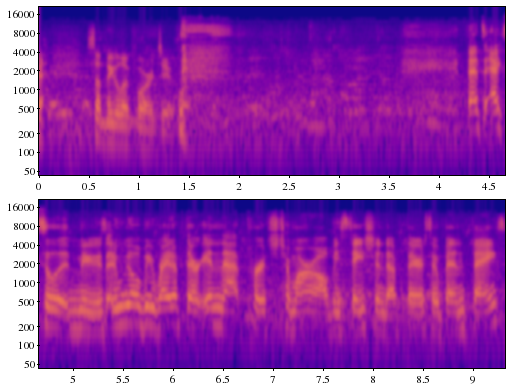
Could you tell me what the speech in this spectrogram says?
something to look forward to. That's excellent news. And we will be right up there in that perch tomorrow. I'll be stationed up there. So, Ben, thanks.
